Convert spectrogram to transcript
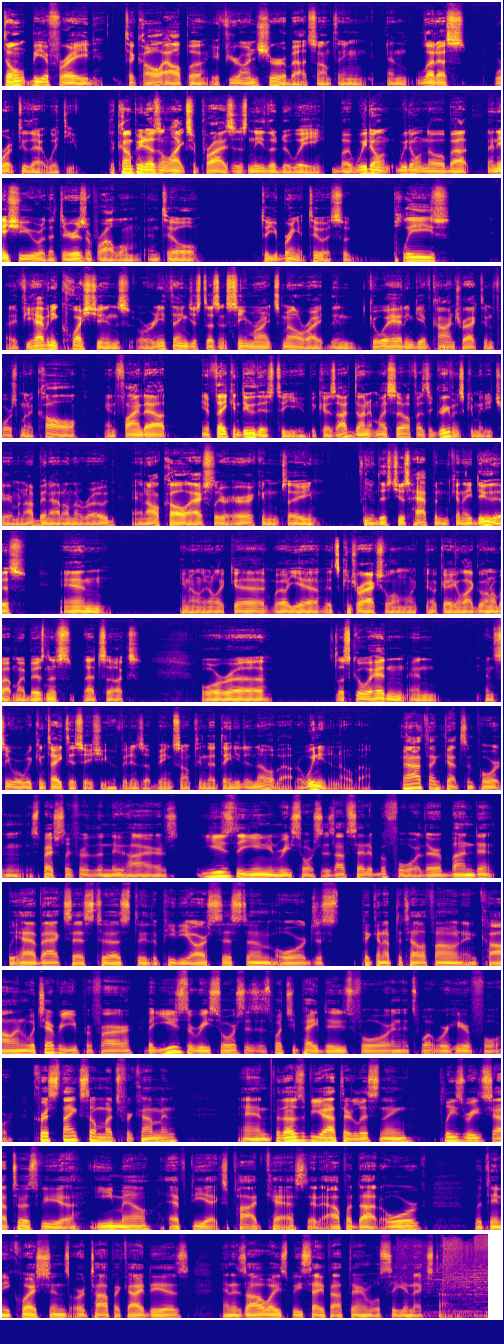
Don't be afraid to call ALPA if you're unsure about something and let us work through that with you. The company doesn't like surprises, neither do we, but we don't we don't know about an issue or that there is a problem until until you bring it to us. So please uh, if you have any questions or anything just doesn't seem right, smell right, then go ahead and give contract enforcement a call and find out if they can do this to you because I've done it myself as a grievance committee chairman. I've been out on the road and I'll call Ashley or Eric and say, you know, this just happened. Can they do this? And you know, they're like, uh, well, yeah, it's contractual. I'm like, okay, well, I go on about my business. That sucks. Or uh, let's go ahead and, and and see where we can take this issue if it ends up being something that they need to know about or we need to know about. I think that's important, especially for the new hires. Use the union resources. I've said it before, they're abundant. We have access to us through the PDR system or just picking up the telephone and calling, whichever you prefer. But use the resources. It's what you pay dues for, and it's what we're here for. Chris, thanks so much for coming. And for those of you out there listening, please reach out to us via email, fdxpodcast at alpa.org with any questions or topic ideas. And as always, be safe out there, and we'll see you next time.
